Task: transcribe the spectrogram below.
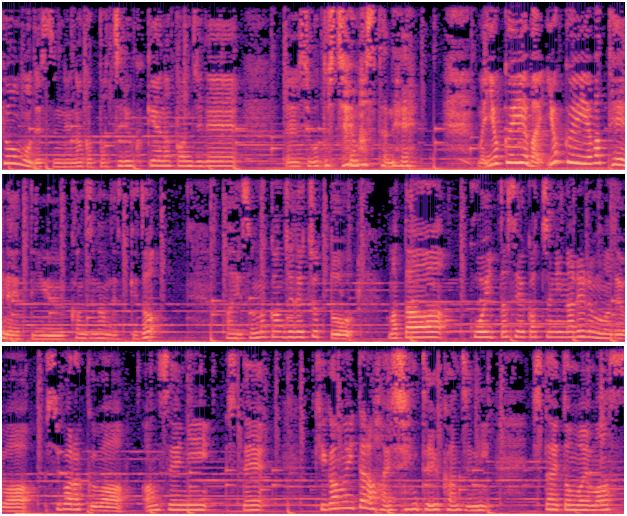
今日もですね、なんか脱力系な感じで、えー、仕事しちゃいましたね。まあ、よく言えば、よく言えば丁寧っていう感じなんですけど、はい、そんな感じでちょっと、また、こういった生活になれるまでは、しばらくは安静にして、気が向いたら配信っていう感じにしたいと思います。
